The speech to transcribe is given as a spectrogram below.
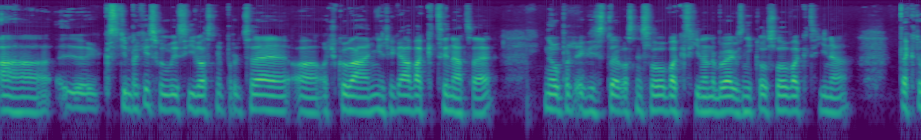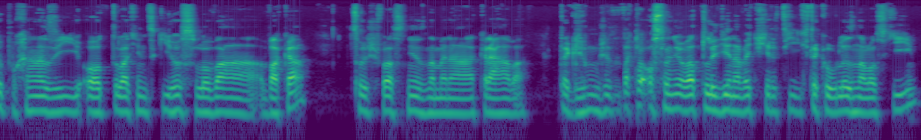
A e, s tím taky souvisí vlastně, proč se e, očkování říká vakcinace, nebo proč existuje vlastně slovo vakcína, nebo jak vzniklo slovo vakcína, tak to pochází od latinského slova vaka, což vlastně znamená kráva. Takže můžete takhle oslňovat lidi na večírcích takovouhle znalostí.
